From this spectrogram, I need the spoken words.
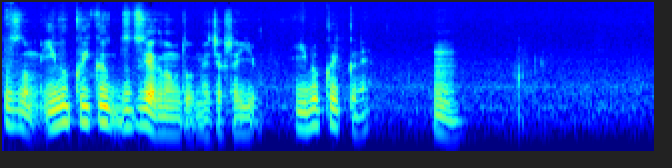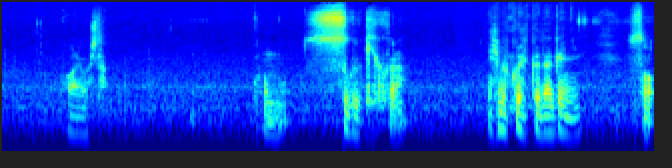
そうするとイブクイック頭痛薬飲むとめちゃくちゃいいよ。イブクイックね。うん。わかりました。これもうすぐ効くから。イブクイックだけに。そ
